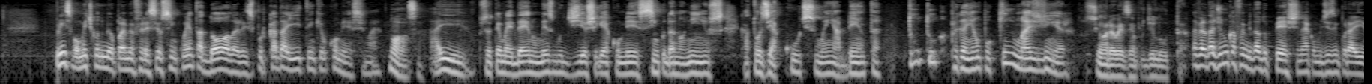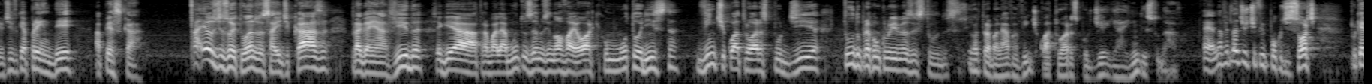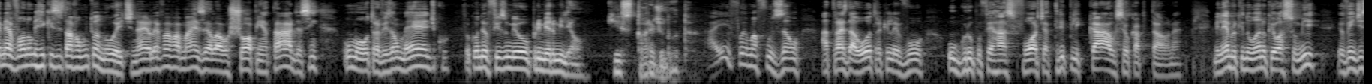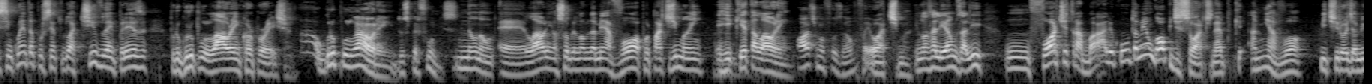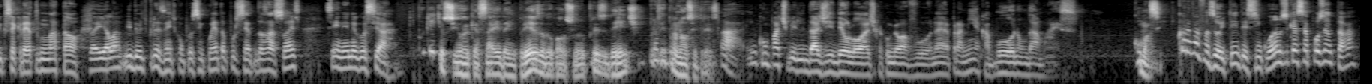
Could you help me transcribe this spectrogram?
Principalmente quando meu pai me ofereceu 50 dólares por cada item que eu comesse, não é? Nossa. Aí, pra você ter uma ideia, no mesmo dia eu cheguei a comer 5 danoninhos, 14 Yakults, uma inha benta, tudo para ganhar um pouquinho mais de dinheiro. O senhor é o exemplo de luta. Na verdade, nunca foi me dado peixe, né? Como dizem por aí. Eu tive que aprender a pescar. Aí, aos 18 anos, eu saí de casa para ganhar a vida. Cheguei a trabalhar muitos anos em Nova York como motorista, 24 horas por dia, tudo para concluir meus estudos. O senhor trabalhava 24 horas por dia e ainda estudava. É, na verdade eu tive um pouco de sorte, porque a minha avó não me requisitava muito à noite, né? Eu levava mais ela ao shopping à tarde, assim, uma ou outra vez ao médico. Foi quando eu fiz o meu primeiro milhão. Que história de luta. Aí foi uma fusão atrás da outra que levou o grupo Ferraz Forte a triplicar o seu capital, né? Me lembro que no ano que eu assumi, eu vendi 50% do ativo da empresa para o grupo Lauren Corporation. Ah, o grupo Lauren, dos perfumes. Não, não. É, Lauren é o sobrenome da minha avó por parte de mãe. Henriqueta Lauren. Ótima fusão. Foi ótima. E nós aliamos ali um forte trabalho com também um golpe de sorte, né? Porque a minha avó me tirou de amigo secreto no Natal. Daí ela me deu de presente, comprou 50% das ações sem nem negociar. Por que, que o senhor quer sair da empresa do qual o senhor é presidente para vir para nossa empresa? Ah, incompatibilidade ideológica com meu avô, né? Para mim acabou, não dá mais. Como assim? O cara vai fazer 85 anos e quer se aposentar.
